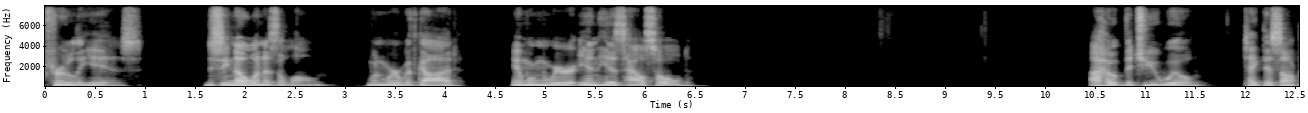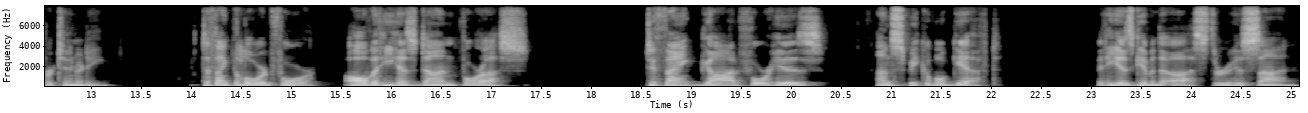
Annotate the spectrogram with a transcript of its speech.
truly is. You see, no one is alone when we're with God and when we're in His household. I hope that you will take this opportunity to thank the Lord for all that He has done for us, to thank God for His unspeakable gift that He has given to us through His Son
